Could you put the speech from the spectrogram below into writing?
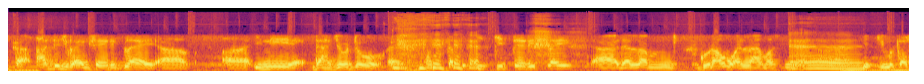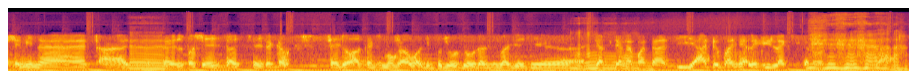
ada juga yang saya reply uh, uh, ini dah jodoh eh. tapi ki- kita reply uh, dalam gurauan lah maksudnya uh, terima kasih minat uh, Uh. saya lepas saya, saya, saya cakap saya doakan semoga awak jumpa jodoh dan sebagainya jangan, jangan patah hati ada banyak lagi lelaki kan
